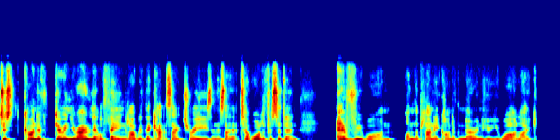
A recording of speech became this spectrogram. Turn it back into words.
just kind of doing your own little thing like with the cat sanctuaries and this like that to all of a sudden everyone on the planet kind of knowing who you are like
